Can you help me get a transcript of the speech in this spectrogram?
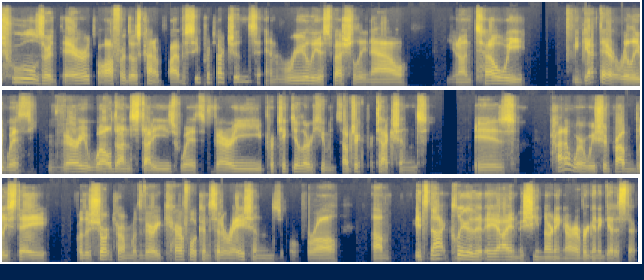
tools are there to offer those kind of privacy protections and really especially now you know until we we get there really with very well done studies with very particular human subject protections is kind of where we should probably stay for the short term with very careful considerations overall. Um, it's not clear that AI and machine learning are ever going to get us there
